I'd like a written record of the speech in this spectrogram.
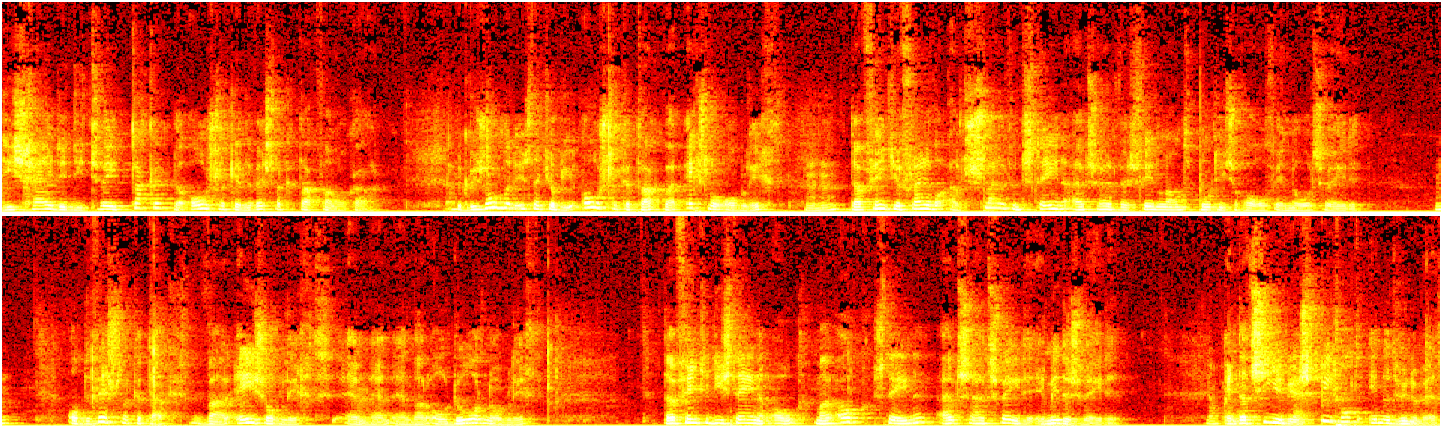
die scheiden die twee takken, de oostelijke en de westelijke tak van elkaar. Het bijzondere is dat je op die oostelijke tak, waar Exlo op ligt, Mhm. daar vind je vrijwel uitsluitend stenen uit Zuidwest-Finland, Boetische Golf en Noord-Zweden. Hm. Op de westelijke tak, waar Ees op ligt en, Mhm. en, en waar Odoorn op ligt, daar vind je die stenen ook, maar ook stenen uit Zuid-Zweden en Midden-Zweden. En dat zie je weer spiegeld in het hunebed.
